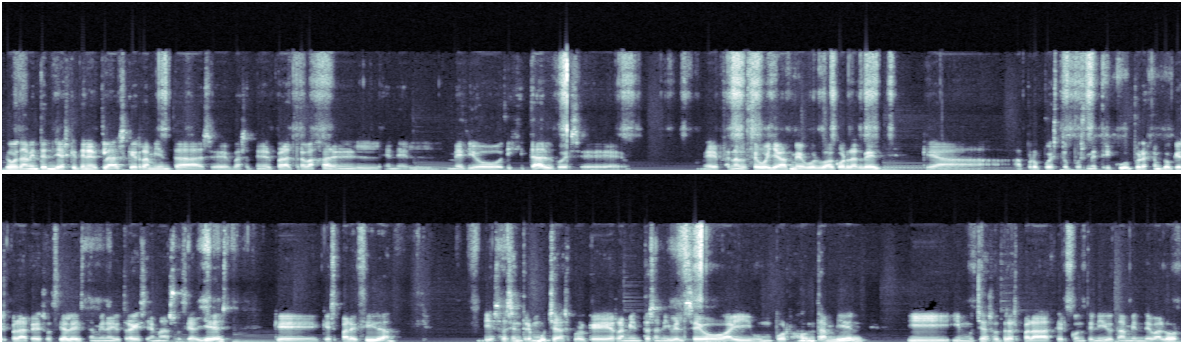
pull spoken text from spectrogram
Luego también tendrías que tener claras qué herramientas eh, vas a tener para trabajar en el, medio digital. Pues eh, eh, Fernando Cebolla, me vuelvo a acordar de él, que ha, propuesto pues Metricool, por ejemplo, que es para redes sociales. También hay otra que se llama Social Yes, que, es parecida. Y esas entre muchas, porque herramientas a nivel SEO hay un porrón también y, muchas otras para hacer contenido también de valor.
